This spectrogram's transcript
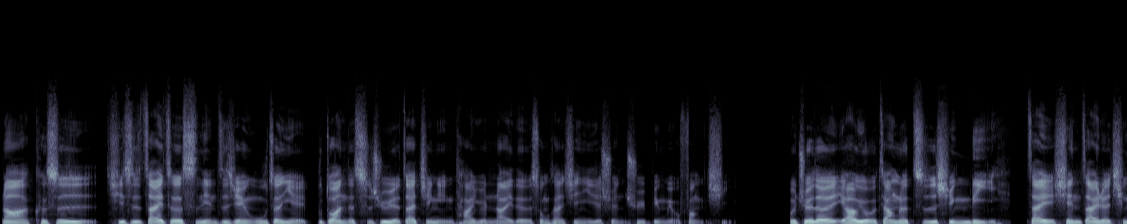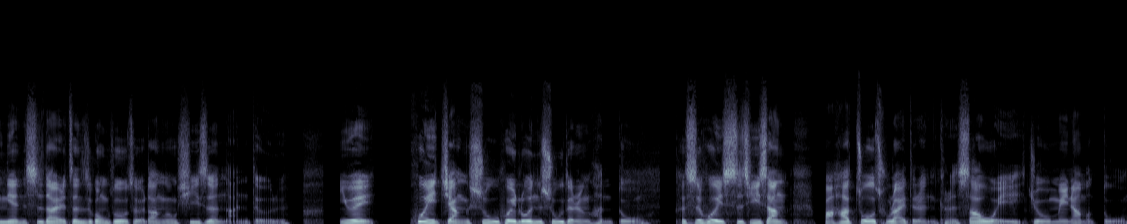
那可是其实在这四年之间，吴征也不断的持续的在经营他原来的松山信义的选区，并没有放弃。我觉得要有这样的执行力，在现在的青年世代的政治工作者当中，其实是很难得的，因为。会讲述、会论述的人很多，可是会实际上把它做出来的人，可能稍微就没那么多。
